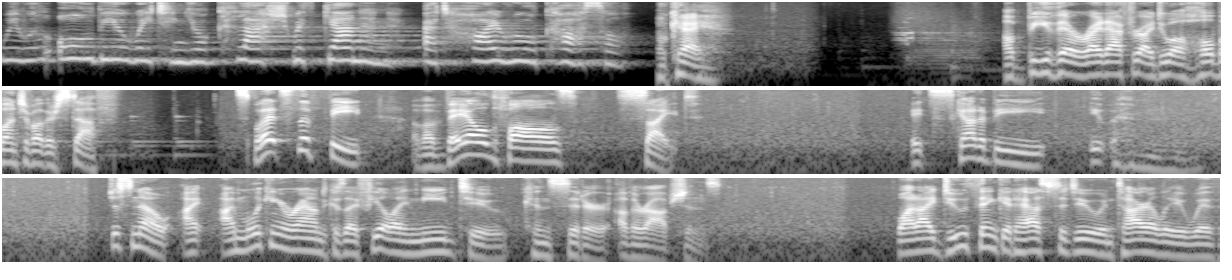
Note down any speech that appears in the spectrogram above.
We will all be awaiting your clash with Ganon at Hyrule Castle. Okay. I'll be there right after I do a whole bunch of other stuff. Splits the feet of a Veiled Falls site. It's got to be. It, hmm. just know, I, I'm looking around because I feel I need to consider other options. What I do think it has to do entirely with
